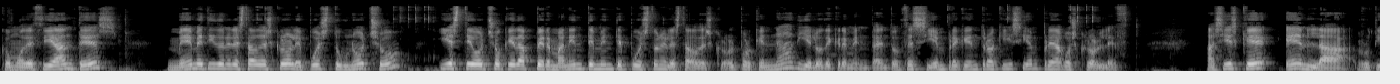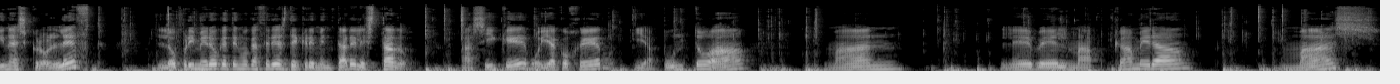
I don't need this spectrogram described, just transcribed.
como decía antes, me he metido en el estado de scroll, he puesto un 8 y este 8 queda permanentemente puesto en el estado de scroll porque nadie lo decrementa. Entonces siempre que entro aquí siempre hago scroll left. Así es que en la rutina scroll left lo primero que tengo que hacer es decrementar el estado. Así que voy a coger y apunto a man level map camera más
